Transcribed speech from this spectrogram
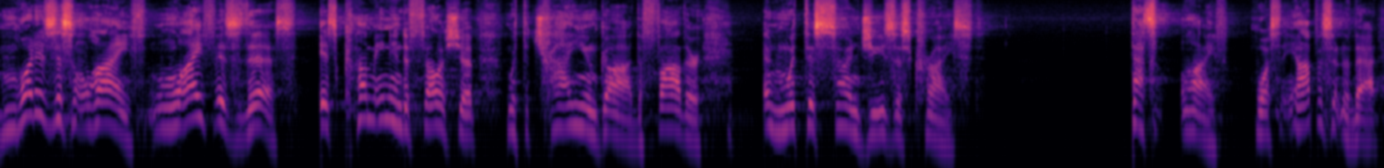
what is this life? Life is this it's coming into fellowship with the triune God, the Father, and with his son, Jesus Christ. That's life. What's the opposite of that?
